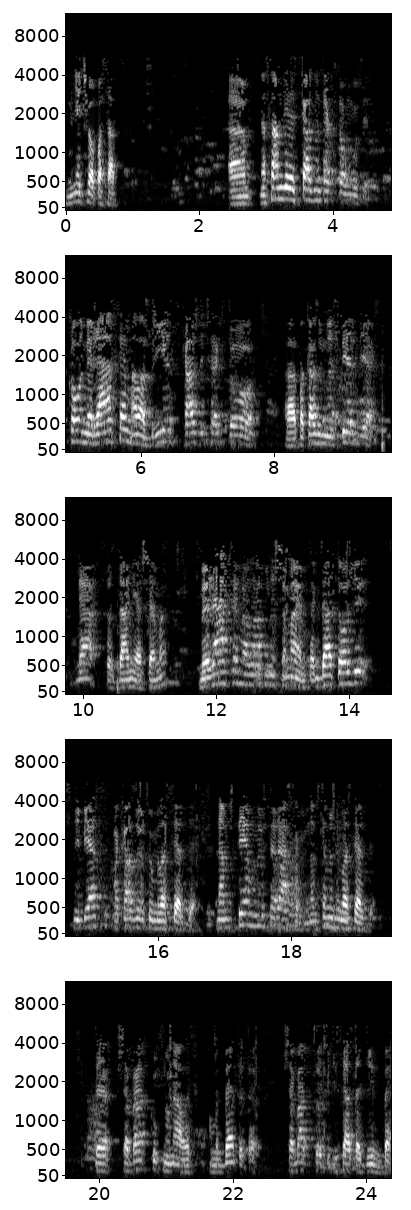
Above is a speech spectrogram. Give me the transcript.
Нечего опасаться. Э, на самом деле сказано так в Талмуде. Кола мерахем алабриес, каждый человек, кто э, показывает милосердие для создания Ашема, мерахем Аллаху нашамаем, тогда тоже с небес показывают ему милосердие. Нам всем нужно рахам, нам всем нужно милосердие. Это Шаббат Купнуналов, Амадбет, это Шаббат 151Б.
